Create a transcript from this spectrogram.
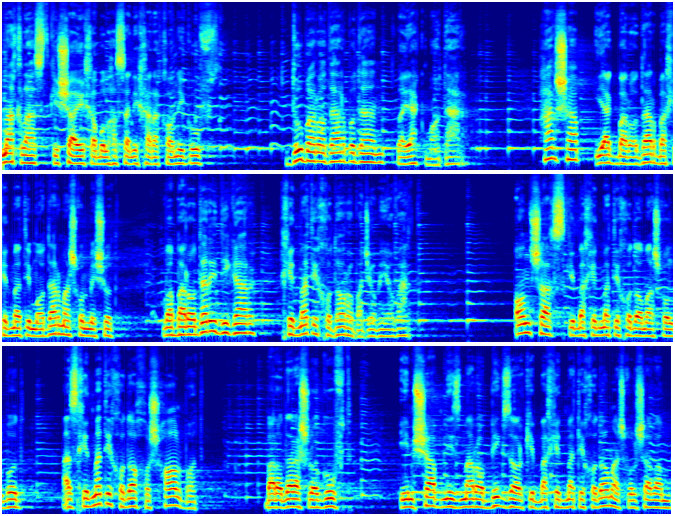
нақл аст ки шайх абулҳасани харақонӣ гуфт ду бародар буданд ва як модар ҳар шаб як бародар ба хидмати модар машғул мешуд ва бародари дигар хидмати худоро ба ҷо меовард он шахс ки ба хидмати худо машғул буд аз хидмати худо хушҳол буд бародарашро гуфт имшаб низ маро бигзор ки ба хидмати худо машғул шавам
